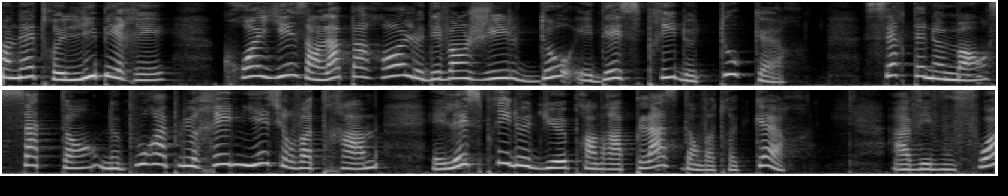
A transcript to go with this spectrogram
en être libérés, Croyez en la parole d'évangile d'eau et d'esprit de tout cœur. Certainement, Satan ne pourra plus régner sur votre âme et l'Esprit de Dieu prendra place dans votre cœur. Avez-vous foi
